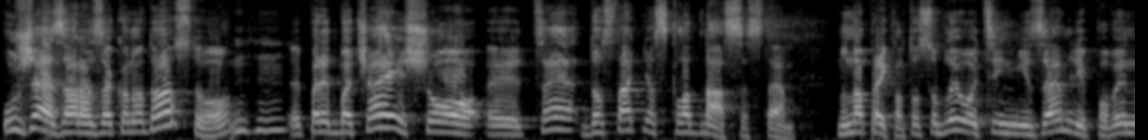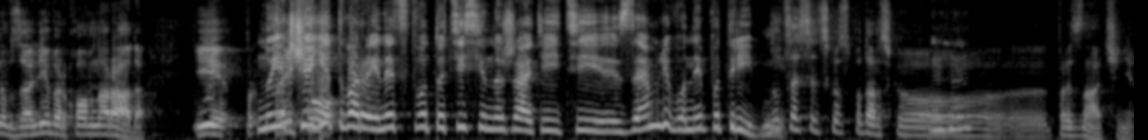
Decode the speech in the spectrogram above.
уже зараз законодавство е, передбачає, що е, це достатньо складна система. Ну, наприклад, особливо цінні землі повинна взагалі Верховна Рада. І Ну, якщо є тваринництво, то ці сіножаті і ці землі вони потрібні. Ну, це сільськогосподарського е, призначення.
